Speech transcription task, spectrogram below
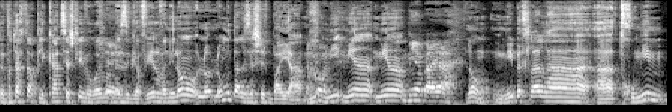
ופותח את האפליקציה שלי ורואה כן. מה מזג אוויר ואני לא, לא, לא מודע לזה שיש בעיה. נכון. מי, מי, מי, מי הבעיה? לא, מי בכלל התחומים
